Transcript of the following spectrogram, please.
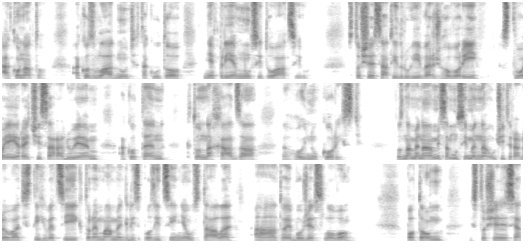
ako na to, ako zvládnuť takúto nepríjemnú situáciu. 162. verš hovorí, z tvojej reči sa radujem ako ten, kto nachádza hojnú korisť. To znamená, my sa musíme naučiť radovať z tých vecí, ktoré máme k dispozícii neustále a to je Božie slovo. Potom 164.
